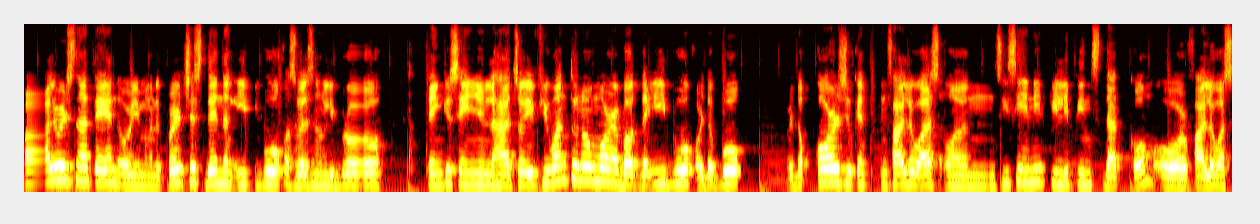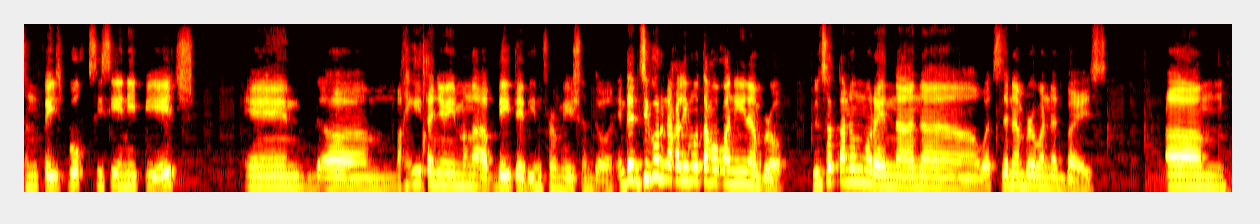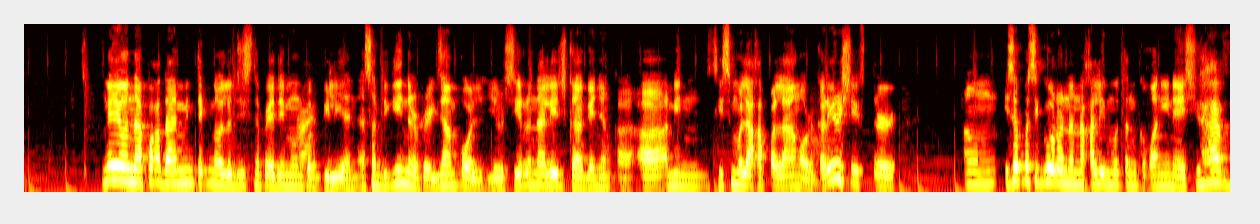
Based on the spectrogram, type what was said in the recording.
followers natin or yung mga nag-purchase din ng ebook as well as ng libro. Thank you sa inyong lahat. So if you want to know more about the ebook or the book or the course, you can follow us on ccnaphilippines.com or follow us on Facebook, CCNAPH and um, makikita nyo yung mga updated information doon. And then siguro nakalimutan ko kanina bro, dun sa tanong mo rin na, na what's the number one advice? Um, ngayon, napakadaming technologies na pwede mong Right. pagpilian. As a beginner, for example, your zero knowledge ka, ganyan ka, ah, I mean, sisimula ka pa lang or career shifter, ang isa pa siguro na nakalimutan ko kanina is you have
